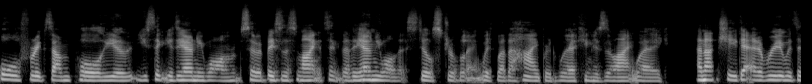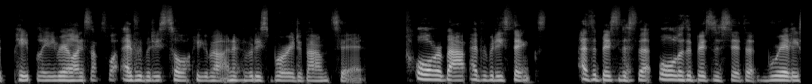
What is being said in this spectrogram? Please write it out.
Or, for example, you you think you're the only one. So a business might think they're the only one that's still struggling with whether hybrid working is the right way. And actually, you get in a room with the people and you realize that's what everybody's talking about, and everybody's worried about it, or about everybody thinks as a business that all of the businesses that really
